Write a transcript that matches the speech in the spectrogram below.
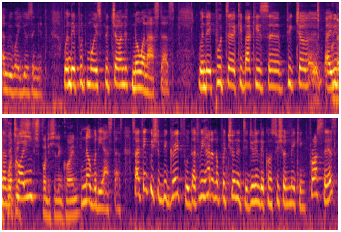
and we were using it. When they put Moi's picture on it, no one asked us. When they put uh, Kibaki's uh, picture, uh, I mean, the on the coins, 40 shilling coin. Nobody asked us. So I think we should be grateful that we had an opportunity during the constitution making process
